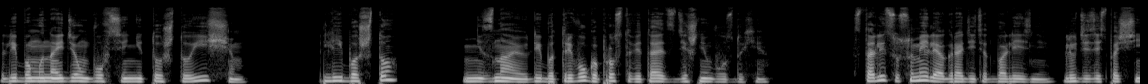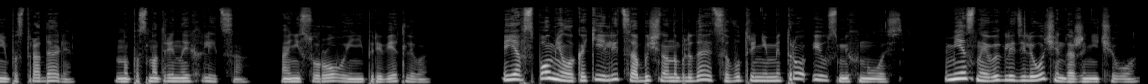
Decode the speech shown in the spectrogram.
Либо мы найдем вовсе не то, что ищем, либо что? Не знаю, либо тревога просто витает в здешнем воздухе. Столицу сумели оградить от болезни, люди здесь почти не пострадали. Но посмотри на их лица. Они суровы и неприветливы. Я вспомнила, какие лица обычно наблюдаются в утреннем метро, и усмехнулась. Местные выглядели очень даже ничего.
